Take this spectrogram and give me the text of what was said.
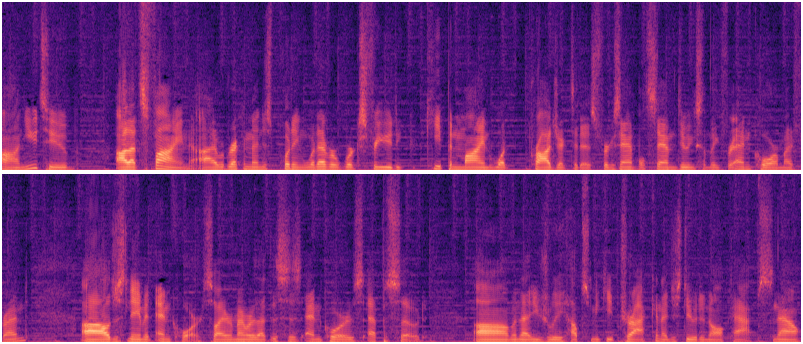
on YouTube, uh, that's fine. I would recommend just putting whatever works for you to keep in mind what project it is. For example, say I'm doing something for Encore, my friend. Uh, I'll just name it Encore, so I remember that this is Encore's episode. Um, and that usually helps me keep track, and I just do it in all caps. Now,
